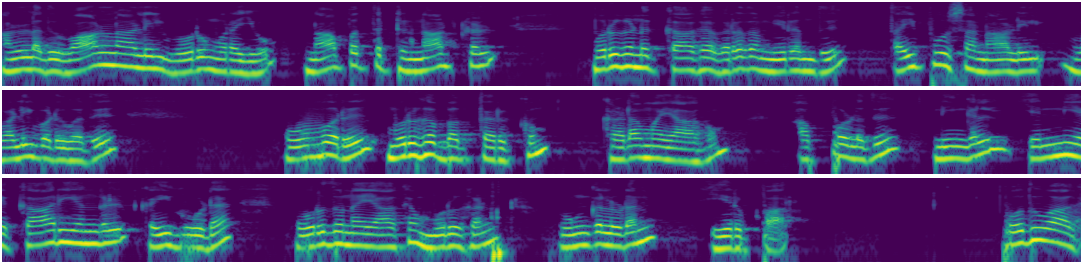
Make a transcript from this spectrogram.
அல்லது வாழ்நாளில் ஒரு முறையோ நாற்பத்தெட்டு நாட்கள் முருகனுக்காக விரதம் இருந்து தைப்பூச நாளில் வழிபடுவது ஒவ்வொரு முருக பக்தருக்கும் கடமையாகும். அப்பொழுது நீங்கள் எண்ணிய காரியங்கள் கைகூட உறுதுணையாக முருகன் உங்களுடன் இருப்பார். பொதுவாக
